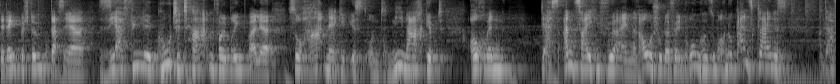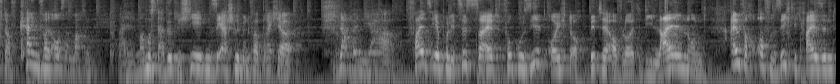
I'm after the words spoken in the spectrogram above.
Der denkt bestimmt, dass er sehr viele gute Taten vollbringt, weil er so hartnäckig ist und nie nachgibt, auch wenn das Anzeichen für einen Rausch oder für einen Drogenkonsum auch nur ganz klein ist. Man darf da auf keinen Fall Ausnahmen machen, weil man muss da wirklich jeden sehr schlimmen Verbrecher schnappen, ja. Falls ihr Polizist seid, fokussiert euch doch bitte auf Leute, die lallen und einfach offensichtlich high sind,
